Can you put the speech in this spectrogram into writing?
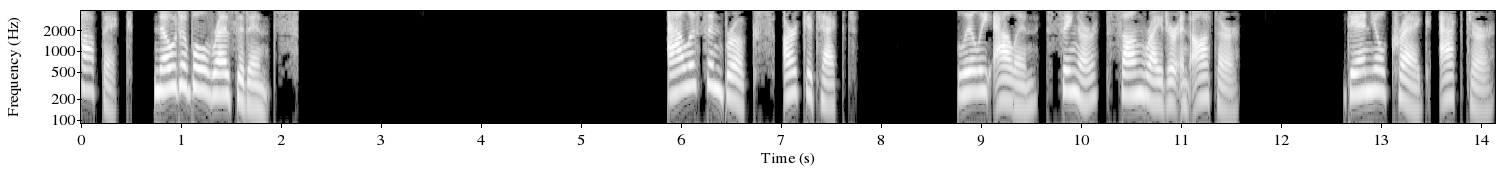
Topic. Notable residents. Alison Brooks, architect. Lily Allen, singer, songwriter and author. Daniel Craig, actor.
